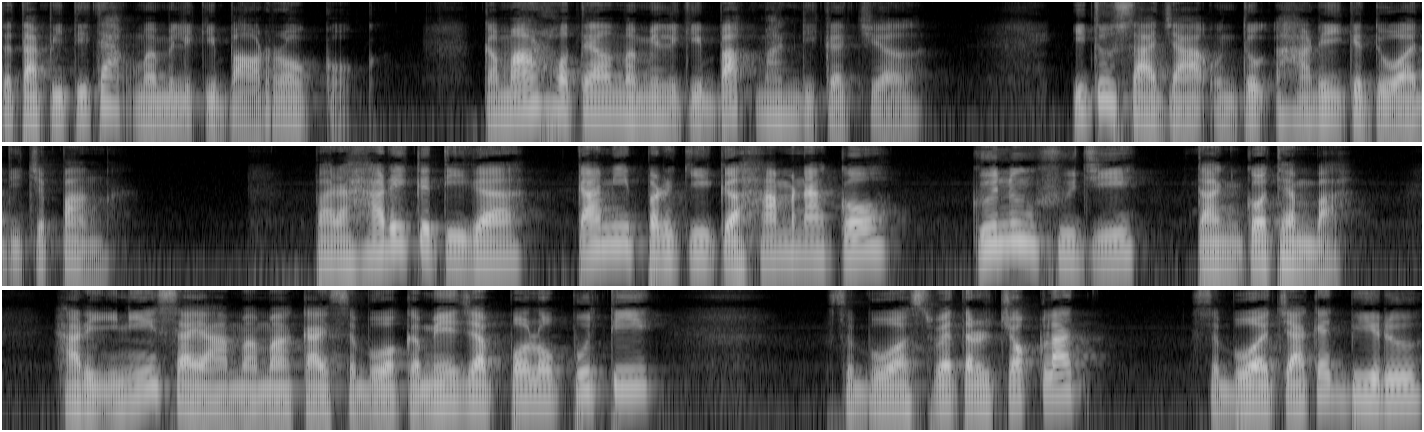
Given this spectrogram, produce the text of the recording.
tetapi tidak memiliki bau rokok. Kamar hotel memiliki bak mandi kecil. Itu saja untuk hari kedua di Jepang. Pada hari ketiga, kami pergi ke Hamanako, Gunung Fuji, dan Gotemba. Hari ini saya memakai sebuah kemeja polo putih, sebuah sweater coklat, sebuah jaket biru,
